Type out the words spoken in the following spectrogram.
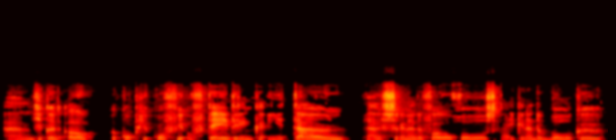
Ehm, je kunt ook een kopje koffie of thee drinken in je tuin, luisteren naar de vogels, kijken naar de wolken,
